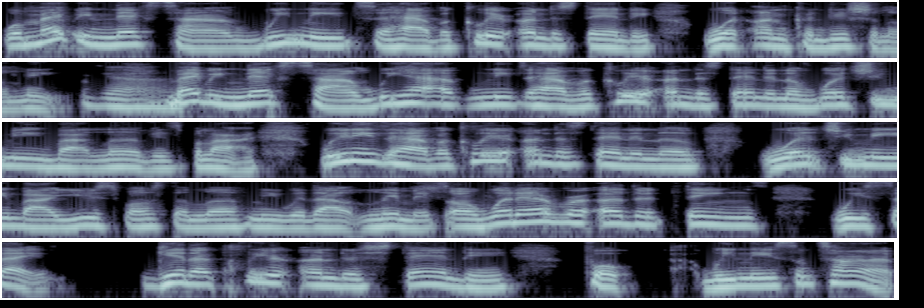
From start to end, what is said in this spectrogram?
well, maybe next time we need to have a clear understanding what unconditional means. Yeah. Maybe next time we have need to have a clear understanding of what you mean by love is blind. We need to have a clear understanding of what you mean by you're supposed to love me without limits or whatever other things we say. Get a clear understanding for we need some time.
